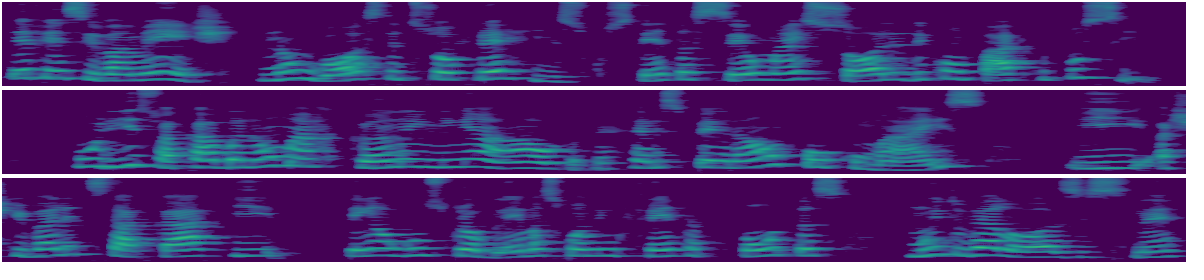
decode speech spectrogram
Defensivamente, não gosta de sofrer riscos, tenta ser o mais sólido e compacto possível. Por isso, acaba não marcando em linha alta, prefere esperar um pouco mais e acho que vale destacar que tem alguns problemas quando enfrenta pontas muito velozes, né?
